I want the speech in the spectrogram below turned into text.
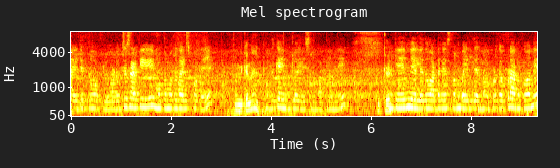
నైట్ ఎప్పుడు అప్పుడు. వాడు వచ్చేసరికి మొత్తం మొత్తం తడిసిపోతాయి అందుకనే? అందుకే ఇంట్లో వేసిన బట్టలన్నీ. ఓకే. ఇంకేం చేయలేదు వంట చేసుకొని బయలుదేరినాం. ఇప్పటికప్పుడు అనుకొని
